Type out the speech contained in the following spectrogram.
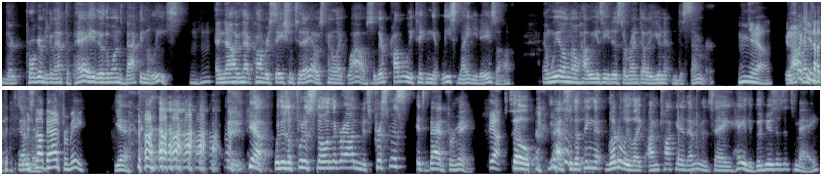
their program's going to have to pay. They're the ones backing the lease. Mm-hmm. And now having that conversation today, I was kind of like, wow. So they're probably taking at least 90 days off. And we all know how easy it is to rent out a unit in December. Mm, yeah. It's, not not, it's not bad for me. Yeah. yeah. When there's a foot of snow on the ground and it's Christmas, it's bad for me. Yeah. So, yeah. So the thing that literally, like, I'm talking to them and saying, hey, the good news is it's May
